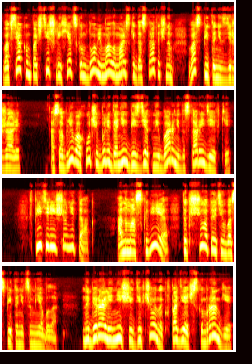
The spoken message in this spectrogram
во всяком почти шлихетском доме маломальски достаточным воспитанниц держали. Особливо охочи были до них бездетные барыни да старые девки. В Питере еще не так, а на Москве так счету этим воспитанницам не было. Набирали нищих девчонок в подьяческом ранге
